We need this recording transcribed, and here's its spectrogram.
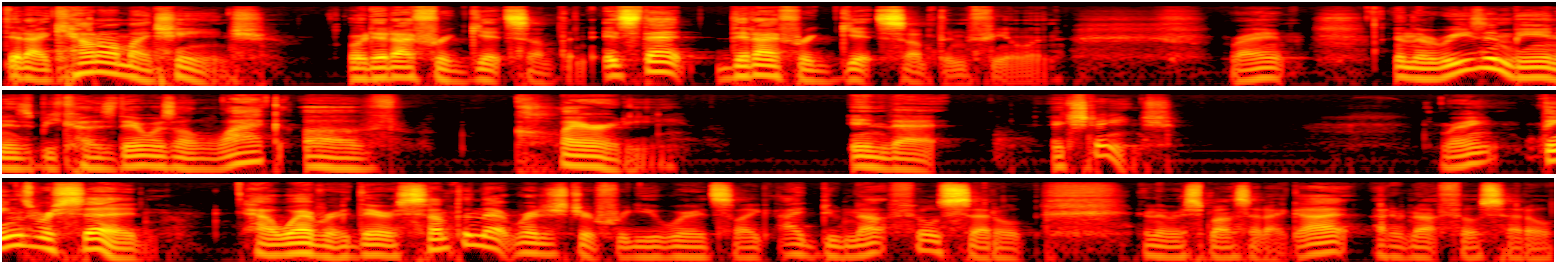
did I count on my change? Or did I forget something? It's that did I forget something feeling, right? And the reason being is because there was a lack of clarity in that exchange, right? Things were said. However, there's something that registered for you where it's like, I do not feel settled in the response that I got. I do not feel settled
